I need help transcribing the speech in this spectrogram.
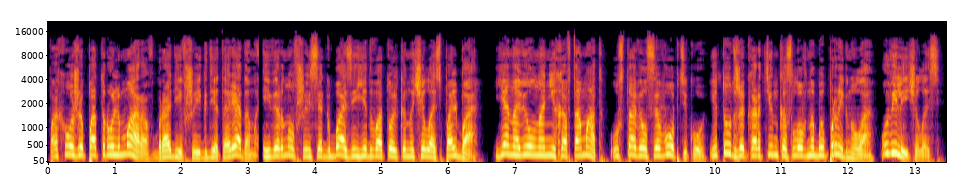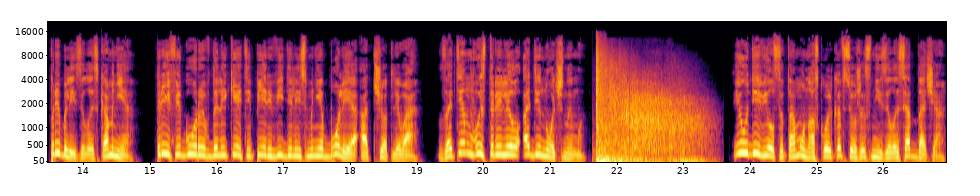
Похоже, патруль маров, бродивший где-то рядом и вернувшийся к базе, едва только началась пальба. Я навел на них автомат, уставился в оптику, и тут же картинка словно бы прыгнула, увеличилась, приблизилась ко мне. Три фигуры вдалеке теперь виделись мне более отчетливо. Затем выстрелил одиночным. И удивился тому, насколько все же снизилась отдача.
